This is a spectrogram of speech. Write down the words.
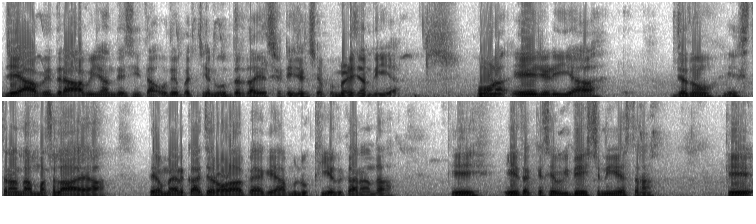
ਜੇ ਆਪ ਇਧਰ ਆ ਵੀ ਜਾਂਦੇ ਸੀ ਤਾਂ ਉਹਦੇ ਬੱਚੇ ਨੂੰ ਉਧਰ ਦਾ ਇਹ ਸਿਟੀਜ਼ਨਸ਼ਿਪ ਮਿਲ ਜਾਂਦੀ ਆ। ਹੁਣ ਇਹ ਜਿਹੜੀ ਆ, ਜਦੋਂ ਇਸ ਤਰ੍ਹਾਂ ਦਾ ਮਸਲਾ ਆਇਆ ਤੇ ਅਮਰੀਕਾ 'ਚ ਰੌਲਾ ਪੈ ਗਿਆ ਮਨੁੱਖੀ ਅਧਿਕਾਰਾਂ ਦਾ, ਕਿ ਇਹ ਤਾਂ ਕਿਸੇ ਵੀ ਦੇਸ਼ 'ਚ ਨਹੀਂ ਇਸ ਤਰ੍ਹਾਂ, ਕਿ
